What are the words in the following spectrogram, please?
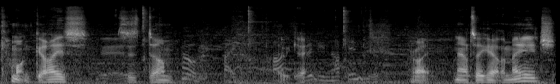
Come on, guys. This is dumb. There we go. Right, now take out the mage.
